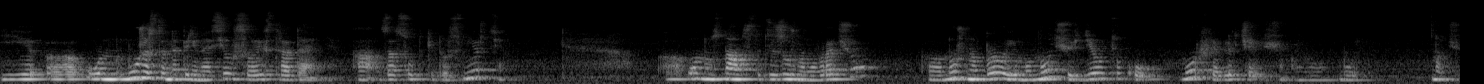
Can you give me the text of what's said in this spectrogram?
И э, он мужественно переносил свои страдания. А за сутки до смерти э, он узнал, что дежурному врачу э, нужно было ему ночью сделать укол морфия, облегчающего его боль, ночью.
